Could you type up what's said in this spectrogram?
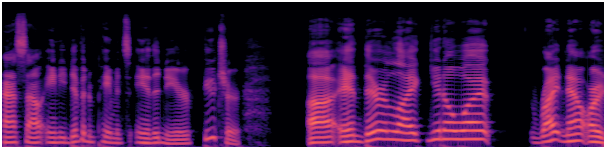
pass out any dividend payments in the near future? Uh, and they're like, you know what? Right now our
